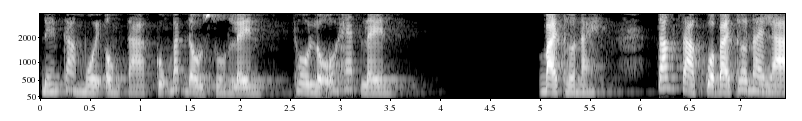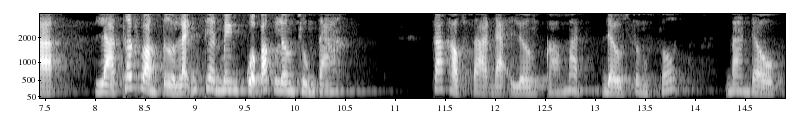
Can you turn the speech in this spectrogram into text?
đến cả môi ông ta cũng bắt đầu run lên, thô lỗ hét lên. Bài thơ này, tác giả của bài thơ này là là thất hoàng tử lãnh thiên minh của Bắc Lương chúng ta. Các học giả đại lương có mặt đều sừng sốt. Ban đầu,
